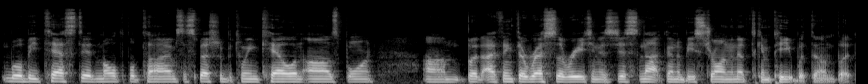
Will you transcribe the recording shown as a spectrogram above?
will be tested multiple times, especially between Kell and Osborne. Um, but I think the rest of the region is just not going to be strong enough to compete with them. But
